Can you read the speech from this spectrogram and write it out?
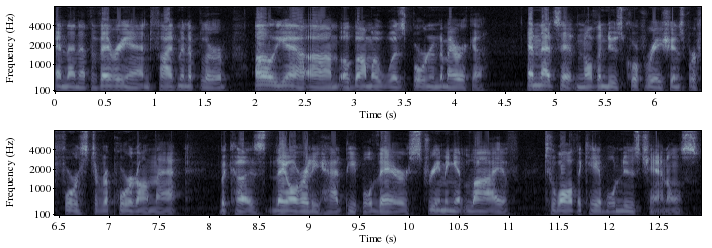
And then at the very end, five minute blurb, Oh, yeah, um, Obama was born in America. And that's it, and all the news corporations were forced to report on that because they already had people there streaming it live to all the cable news channels.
